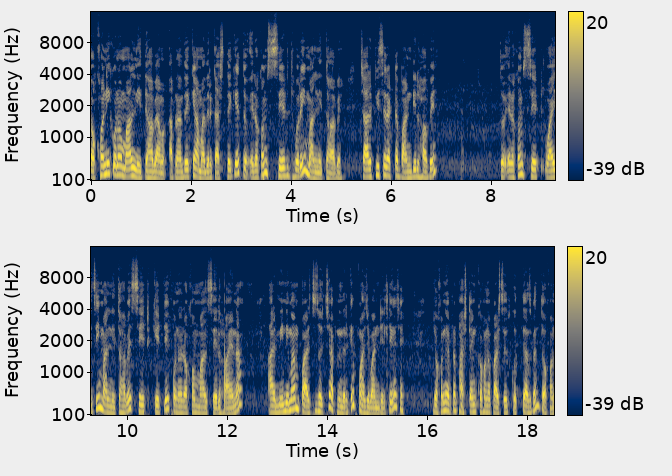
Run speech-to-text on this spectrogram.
যখনই কোনো মাল নিতে হবে আপনাদেরকে আমাদের কাছ থেকে, তো এরকম সেট ধরেই মাল নিতে হবে। চার পিসের একটা বান্ডিল হবে। তো এরকম সেট ওয়াইজই মাল নিতে হবে। সেট কেটে কোনো রকম মাল সেল হয় না। আর মিনিমাম পারচেস হচ্ছে আপনাদেরকে পাঁচ বান্ডিল ঠিক আছে? যখনই আপনার ফার্স্ট টাইম কখনো পারচেস করতে আসবেন, তখন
